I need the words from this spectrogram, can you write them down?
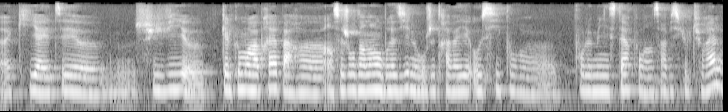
Euh, qui a été euh, suivi euh, quelques mois après par un séjour d'un an au Brésil où j'ai travaillé aussi pour, pour le ministère pour un service culturel.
